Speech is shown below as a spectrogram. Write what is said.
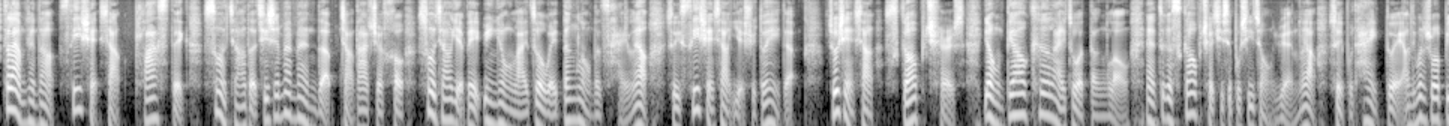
再来我们看到 C 选项 plastic 塑胶的，其实慢慢的长大之后，塑胶也被运用来作为灯笼的材料，所以 C 选项也是对的。主选项 sculptures 用雕刻来做灯笼，哎，这个 sculpture 其实不是一种原料，所以不太对啊。你不能说 be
